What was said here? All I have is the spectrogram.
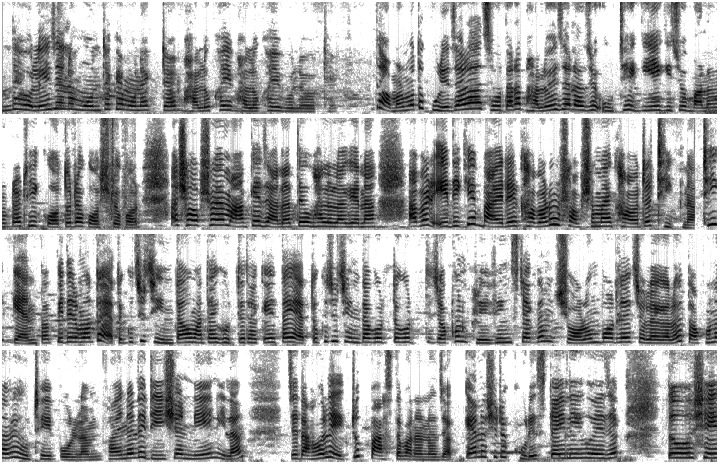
সন্ধে হলেই যেন মনটা কেমন একটা ভালো খাই ভালো খাই বলে ওঠে। কিন্তু আমার মতো কুড়ে যারা আছে, তারা ভালোই জানো যে উঠে গিয়ে কিছু বানানোটা ঠিক কতটা কষ্টকর। আর সবসময় মাকে জ্বালাতেও ভালো লাগে না। আবার এদিকে বাইরের খাবারও সবসময় খাওয়াটা ঠিক না। ঠিক জ্ঞান পাপ্পিদের মতো এত কিছু চিন্তাও মাথায় ঘুরতে থাকে। তাই এত কিছু চিন্তা করতে করতে যখন ক্রেভিংসটা একদম চরম পর্যায়ে চলে গেল, তখন আমি উঠেই পড়লাম। ফাইনালি ডিসিশন নিয়েই নিলাম যে তাহলে একটু পাস্তা বানানো যাক। কেন? সেটা খুঁড়ে স্টাইলেই হয়ে যাক। তো সেই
